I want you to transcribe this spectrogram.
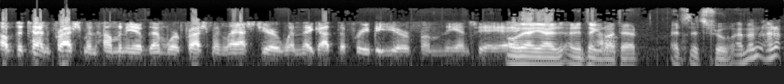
of the ten freshmen, how many of them were freshmen last year when they got the freebie year from the NCAA? Oh yeah, yeah, I, I didn't think about that. That's that's true. I, mean, I don't.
